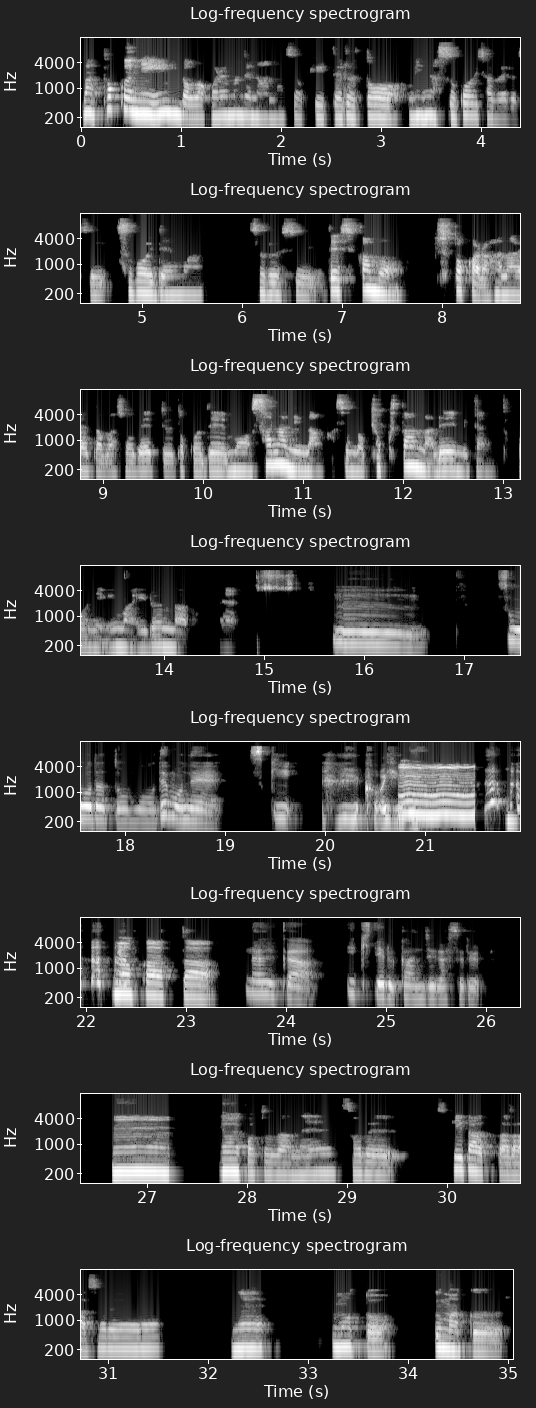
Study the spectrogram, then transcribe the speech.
まあ特にインドはこれまでの話を聞いてると、みんなすごい喋るし、すごい電話するし、で、しかも首都から離れた場所でっていうところでもうさらになんかその極端な例みたいなところに今いるんだろうーん。そうだと思う。でもね、好き。こういうう。よかった。なんか、生きてる感じがする。うーん。良いことだね。それ、好きだったら、それを、ね、もっとうまく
